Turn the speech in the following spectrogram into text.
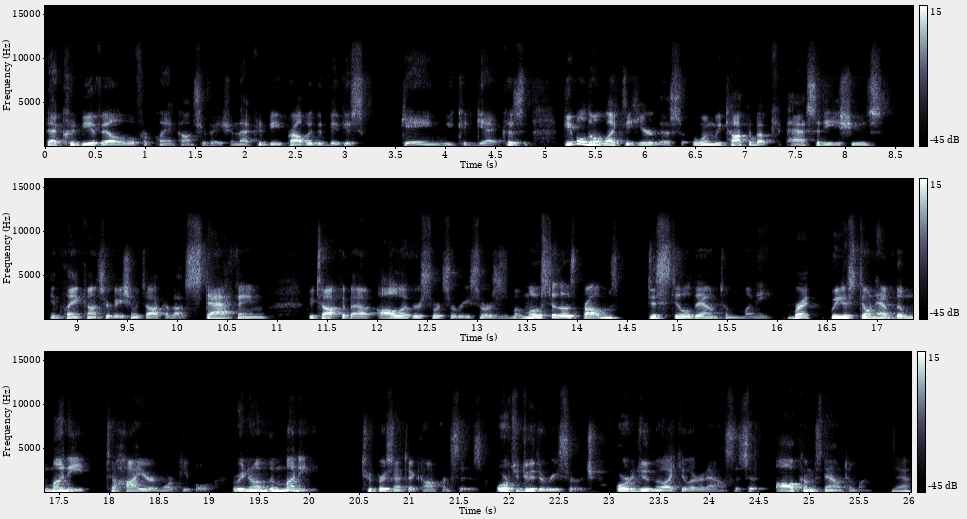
that could be available for plant conservation. That could be probably the biggest gain we could get because people don't like to hear this when we talk about capacity issues in plant conservation. We talk about staffing, we talk about all other sorts of resources, but most of those problems distill down to money. right We just don't have the money to hire more people, or we don't have the money to present at conferences, or to do the research, or to do molecular analysis. It all comes down to money. Yeah.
